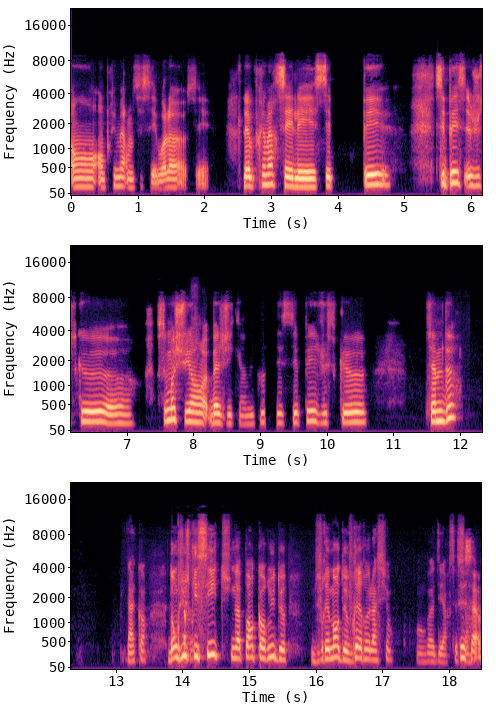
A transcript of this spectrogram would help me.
en, en primaire, mais c'est voilà, c'est la primaire, c'est les CP. CP, c'est jusque. Euh, parce que moi, je suis en Belgique, hein, du coup, c'est CP jusque CM2 D'accord. Donc jusqu'ici, tu n'as pas encore eu de vraiment de vraies relations, on va dire, c'est ça.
